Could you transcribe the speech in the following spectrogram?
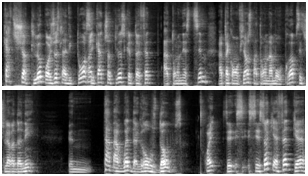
quatre shots-là, pas juste la victoire, ces quatre shots-là, ce que tu as fait à ton estime, à ta confiance, à ton amour propre, c'est que tu leur as donné une tabarouette de grosse dose. Oui. C'est- ça qui a fait que.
